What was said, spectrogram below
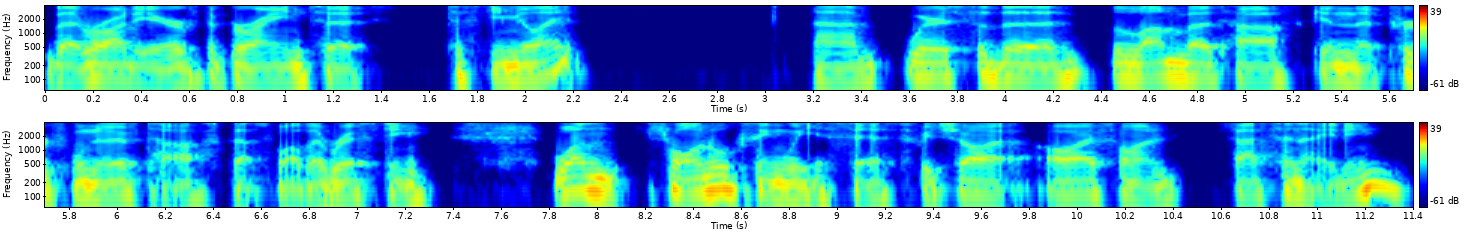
the right area of the brain to to stimulate. Um, whereas for the, the lumbar task and the peripheral nerve task, that's while they're resting. One final thing we assess, which I, I find fascinating,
